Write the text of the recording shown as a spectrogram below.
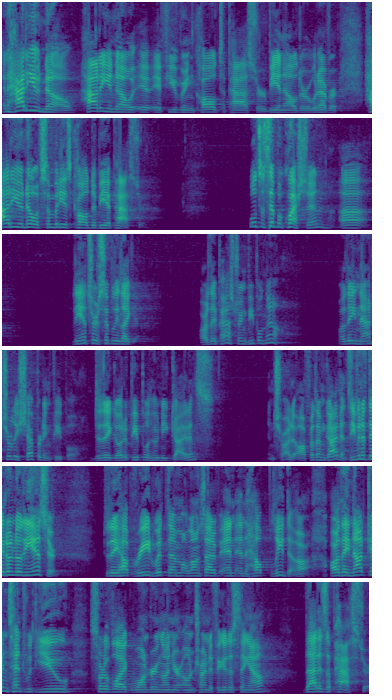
And how do you know? How do you know if, if you've been called to pastor or be an elder or whatever? How do you know if somebody is called to be a pastor? Well, it's a simple question. Uh, the answer is simply like, are they pastoring people now? Are they naturally shepherding people? Do they go to people who need guidance and try to offer them guidance, even if they don't know the answer? Do they help read with them alongside of and, and help lead them? Are, are they not content with you sort of like wandering on your own trying to figure this thing out? That is a pastor.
